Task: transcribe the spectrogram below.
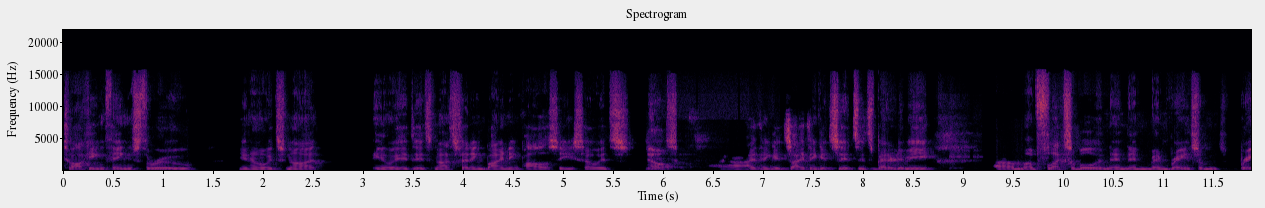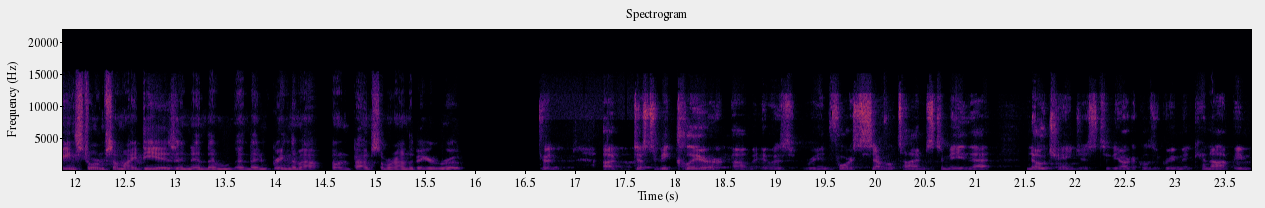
talking things through. You know, it's not, you know, it, it's not setting binding policy. So it's, No. it's, uh, I think it's, I think it's, it's, it's better to be um, uh, flexible and, and, and, and brain some, brainstorm some ideas and, and then, and then bring them out and bounce them around the bigger group. Good. Uh, Just to be clear, um, it was reinforced several times to me that no changes to the Articles Agreement cannot be,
